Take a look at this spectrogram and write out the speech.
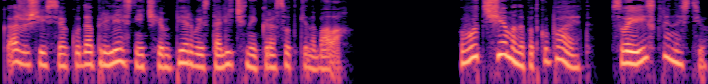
кажущейся куда прелестнее, чем первые столичные красотки на балах. Вот чем она подкупает? Своей искренностью?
